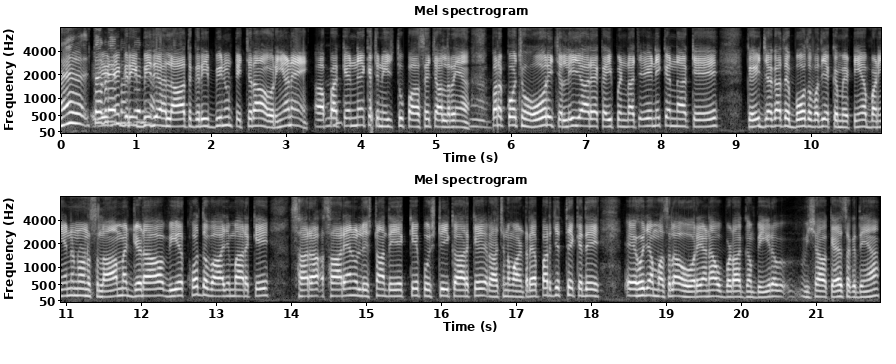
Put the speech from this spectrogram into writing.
ਹੈ ਇਹ ਨੇ ਗਰੀਬੀ ਦੇ ਹਾਲਾਤ ਗਰੀਬੀ ਨੂੰ ਟਿਚਰਾਂ ਹੋ ਰਹੀਆਂ ਨੇ। ਆਪਾਂ ਕਹਿੰਨੇ ਕਿ ਚਨੀਚ ਤੂੰ ਪਾਸੇ ਚੱਲ ਰਹੇ ਆ ਪਰ ਕੁਝ ਹੋਰ ਹੀ ਚੱਲੀ ਜਾ ਰਿਹਾ ਕਈ ਪਿੰਡਾਂ 'ਚ। ਇਹ ਨਹੀਂ ਕਹਿਣਾ ਕਿ ਕਈ ਜਗ੍ਹਾ ਤੇ ਬਹੁਤ ਵਧੀਆ ਕਮੇਟੀਆਂ ਬਣੀਆਂ ਨੇ ਉਹਨਾਂ ਨੂੰ ਸਲਾਮ ਹੈ ਜਿਹੜਾ ਵੀਰ ਖੁਦ ਆਵਾਜ਼ ਮਾਰ ਕੇ ਸਾਰਾ ਸਾਰਿਆਂ ਨੂੰ ਲਿਸਟਾਂ ਦੇਖ ਕੇ ਪੁਸ਼ਟੀ ਕਰਕੇ ਰਾਸ਼ਨ ਵੰਡ ਰਿਹਾ। ਪਰ ਜਿੱਥੇ ਕਿਤੇ ਇਹੋ ਜਿਹਾ ਮਸਲਾ ਹੋ ਰਿਹਾ ਨਾ ਉਹ ਬੜਾ ਗੰਭੀਰ ਵਿਸ਼ਾ ਕਹਿ ਸਕਦੇ ਆ।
